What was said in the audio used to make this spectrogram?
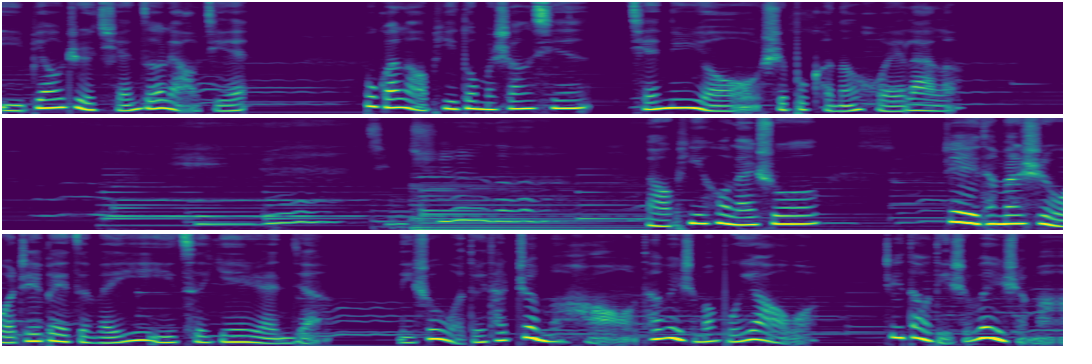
以标志全责了结。不管老 P 多么伤心，前女友是不可能回来了。老 P 后来说。这他妈是我这辈子唯一一次阴人家，你说我对他这么好，他为什么不要我？这到底是为什么？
